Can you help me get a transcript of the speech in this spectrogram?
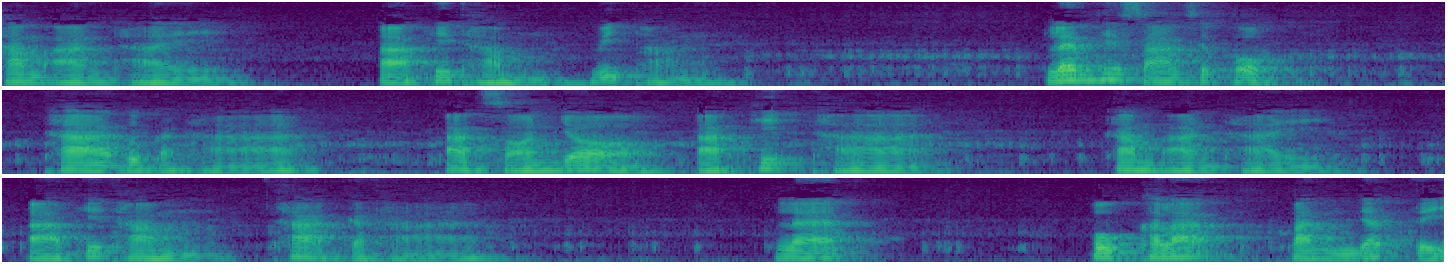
คำอ่านไทยอภิธรรม วิพัง เล่มที่ 36 ทาตุกถา อักษรย่ออภิธาคำอ่านไทยอภิธรรมทากกถา และ ปุคละปัญญติ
